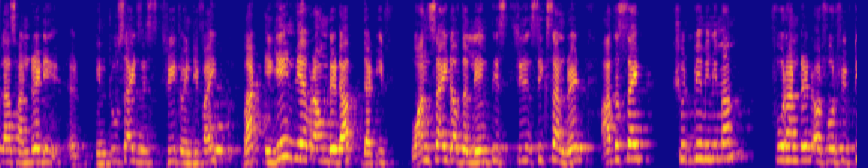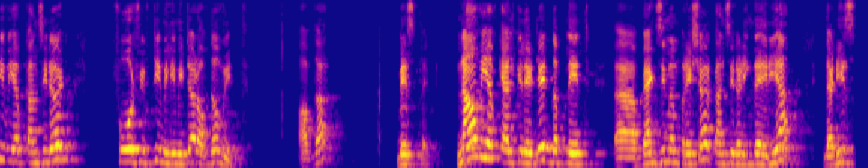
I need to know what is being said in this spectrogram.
plus 100 uh, in two sides is 325 but again we have rounded up that if one side of the length is 600 other side should be minimum 400 or 450 we have considered 450 millimeter of the width of the base plate. Now we have calculated the plate uh, maximum pressure considering the area that is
